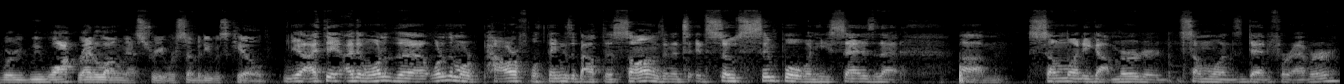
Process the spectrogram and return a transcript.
where we walk right along that street where somebody was killed Yeah, I think I think one of the one of the more powerful things about this songs, and it's it's so simple when he says that um, somebody got murdered, someone's dead forever,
